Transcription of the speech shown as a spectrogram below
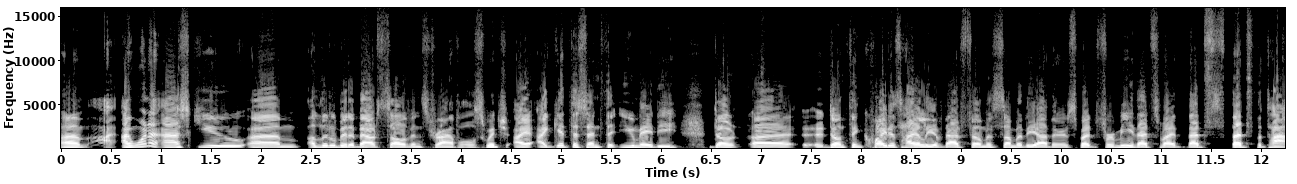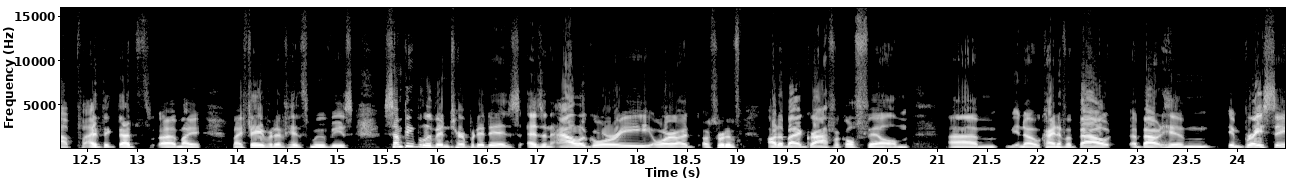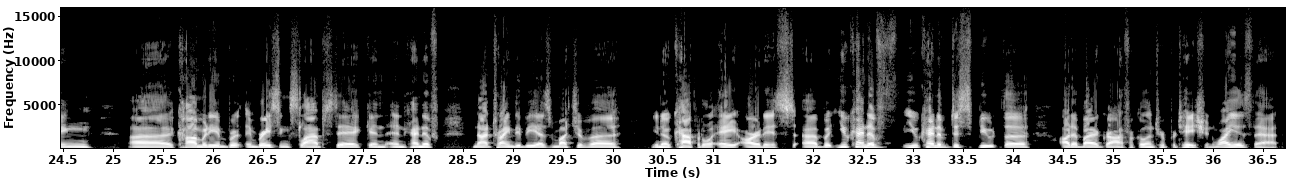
Um, I, I want to ask you um, a little bit about Sullivan's Travels, which I, I, get the sense that you maybe don't uh, don't think quite as highly of that film as some of the others. But for me, that's my that's that's the top. I think that's uh, my my favorite of his movies. Some people have interpreted it as as an allegory or a, a sort of autobiographical film um, you know, kind of about about him embracing uh, comedy, em- embracing slapstick, and and kind of not trying to be as much of a you know capital A artist. Uh, but you kind of you kind of dispute the autobiographical interpretation. Why is that?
